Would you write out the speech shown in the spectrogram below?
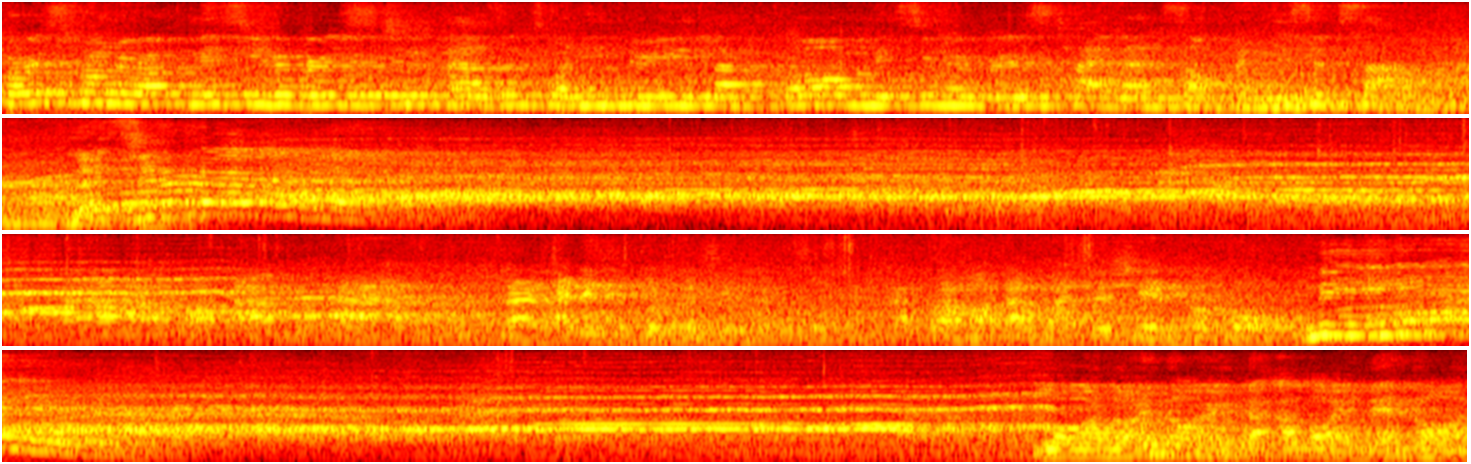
first runner up Miss Universe 2023 แล้วก็ Miss Universe Thailand 2023 ค่ะ Let's hear it ครับหมอตั้มครับนายแพทย์เดชสกุลประสิทธิ์สุขครับว่าหมอตั้มมาสเตอร์เชฟครับผม นี่รอน้อยหน่อยแต่อร่อยแน่นอน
